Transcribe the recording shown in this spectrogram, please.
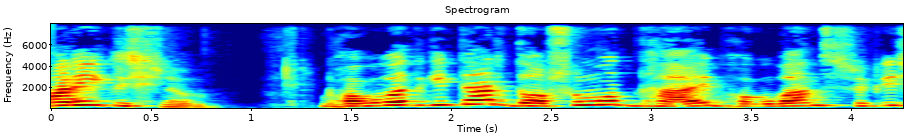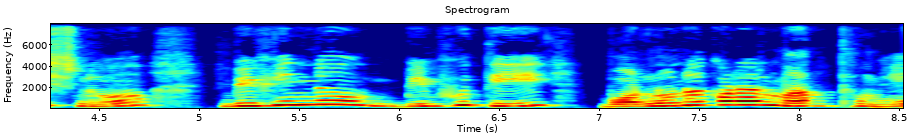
হরে কৃষ্ণ। ভগবদ্গীতার দশম অধ্যায় ভগবান শ্রীকৃষ্ণ বিভিন্ন বিভূতি বর্ণনা করার মাধ্যমে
